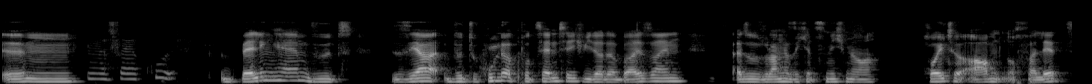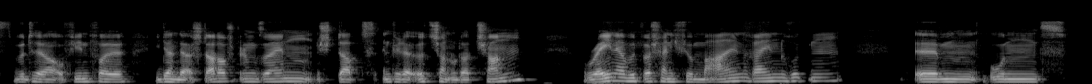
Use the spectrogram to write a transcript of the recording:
Ähm, Das wäre ja cool. Bellingham wird sehr, wird hundertprozentig wieder dabei sein. Also solange er sich jetzt nicht mehr heute Abend noch verletzt, wird er auf jeden Fall wieder in der Startaufstellung sein, statt entweder Özcan oder Chan. Rainer wird wahrscheinlich für Malen reinrücken. Ähm, und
